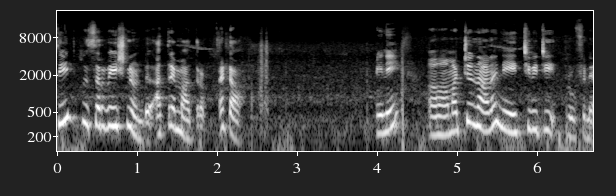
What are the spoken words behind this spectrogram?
സീറ്റ് റിസർവേഷനുണ്ട് അത്രയും മാത്രം. കേട്ടോ? ഇനി മറ്റൊന്നാണ് നേറ്റിവിറ്റി പ്രൂഫിന്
